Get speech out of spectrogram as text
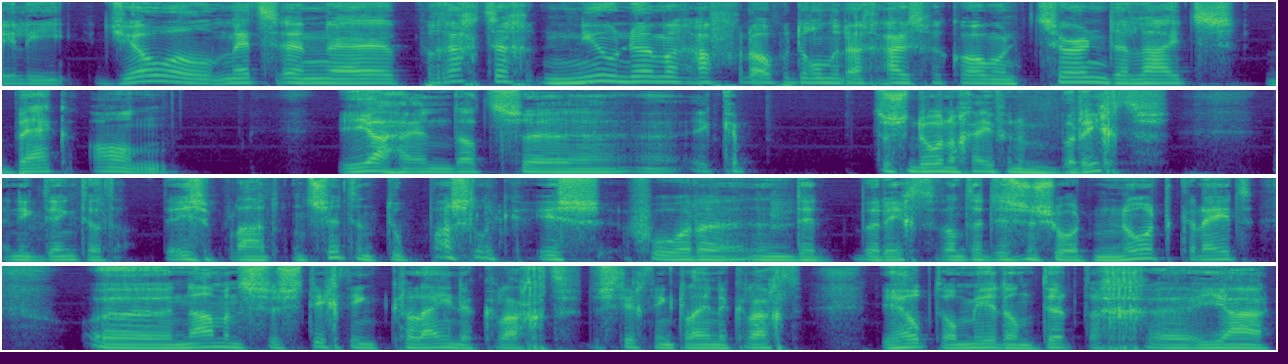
Billy Joel met een uh, prachtig nieuw nummer afgelopen donderdag uitgekomen. Turn the lights back on. Ja, en dat uh, ik heb tussendoor nog even een bericht. En ik denk dat deze plaat ontzettend toepasselijk is voor dit bericht. Want het is een soort noordkreet namens de Stichting Kleine Kracht. De Stichting Kleine Kracht die helpt al meer dan 30 jaar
